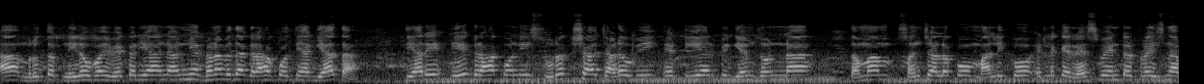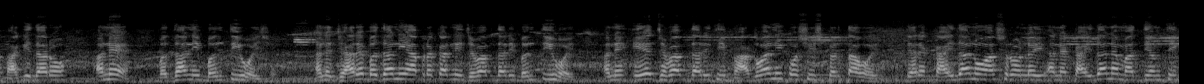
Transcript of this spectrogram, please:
આ મૃતક નીરવભાઈ વેકરિયા અને અન્ય ઘણા બધા ગ્રાહકો ત્યાં ગયા હતા, ત્યારે એ ગ્રાહકોની સુરક્ષા જાળવવી એ ટીઆરપી ગેમ ઝોનના તમામ સંચાલકો, માલિકો એટલે કે રેસવે એન્ટરપ્રાઇઝના ભાગીદારો અને બધાની બનતી હોય છે. અને જ્યારે બધાની આ પ્રકારની જવાબદારી બનતી હોય અને એ જવાબદારીથી ભાગવાની કોશિશ કરતા હોય, ત્યારે કાયદાનો આશરો લઈ અને કાયદાના માધ્યમથી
